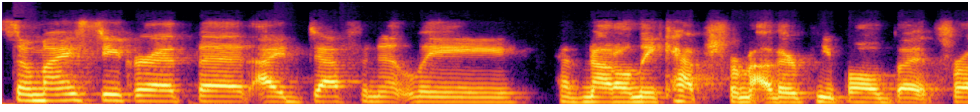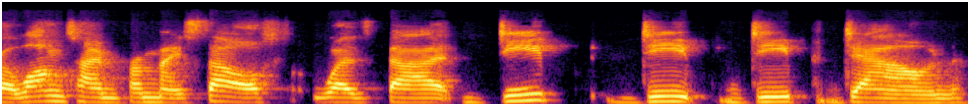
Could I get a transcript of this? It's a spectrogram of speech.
So, my secret that I definitely have not only kept from other people, but for a long time from myself was that deep, deep, deep down,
